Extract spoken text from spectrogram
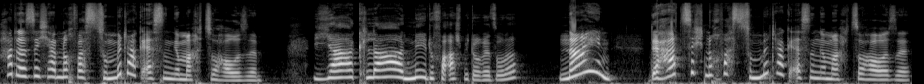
hat er sich ja noch was zum Mittagessen gemacht zu Hause. Ja, klar. Nee, du verarsch mich doch jetzt, oder? Nein! Der hat sich noch was zum Mittagessen gemacht zu Hause.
